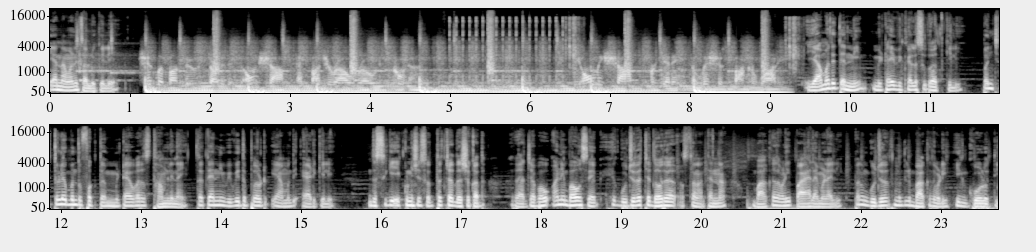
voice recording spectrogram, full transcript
या नावाने चालू केले. यामध्ये त्यांनी मिठाई विकायला सुरुवात केली. पण चितळे बंधू फक्त मिठाईवरच थांबले नाही तर त्यांनी विविध प्रोडक्ट यामध्ये ॲड केले. जसे की एकोणीसशे सत्तरच्या दशकात राजाभाऊ आणि भाऊसाहेब हे गुजरातच्या दौऱ्यात असताना त्यांना बाकरवाडी पाहायला मिळाली. पण गुजरातमधील बाकरवाडी ही गोड होती.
